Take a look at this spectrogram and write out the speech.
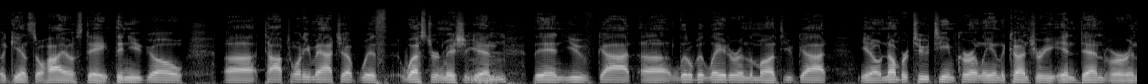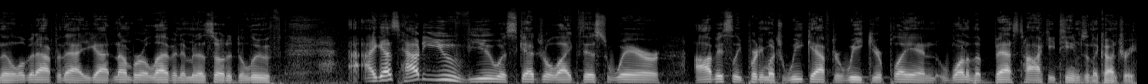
against Ohio State. Then you go uh, top 20 matchup with Western Michigan. Mm-hmm. Then you've got uh, a little bit later in the month, you've got you know number two team currently in the country in Denver, and then a little bit after that, you got number 11 in Minnesota Duluth. I guess how do you view a schedule like this where – obviously pretty much week after week you're playing one of the best hockey teams in the country.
